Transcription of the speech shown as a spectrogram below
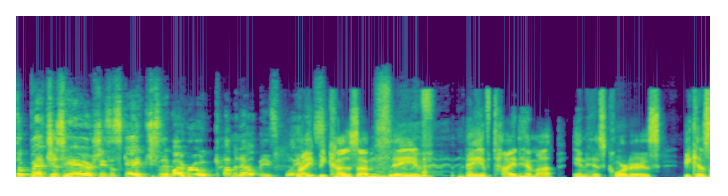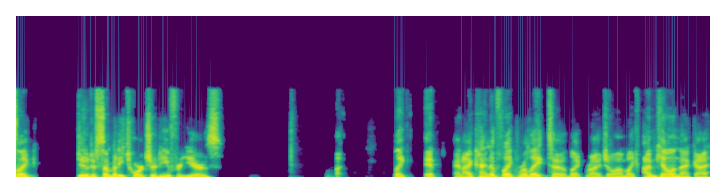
The bitch is here. She's escaped. She's in my room. Come and help me, please. right because um they've they've tied him up in his quarters because like dude if somebody tortured you for years like and and i kind of like relate to like Rygel i'm like i'm killing that guy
